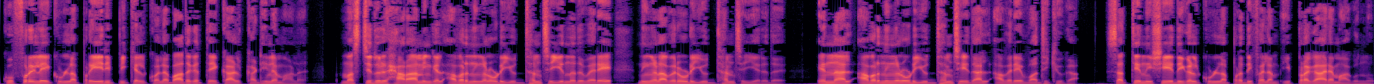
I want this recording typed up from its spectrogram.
കുഫറിലേക്കുള്ള പ്രേരിപ്പിക്കൽ കൊലപാതകത്തേക്കാൾ കഠിനമാണ്. മസ്ജിദുൽ ഹറാമിങ്കൽ അവർ നിങ്ങളോട് യുദ്ധം ചെയ്യുന്നതുവരെ നിങ്ങൾ അവരോട് യുദ്ധം ചെയ്യരുത്. എന്നാൽ അവർ നിങ്ങളോട് യുദ്ധം ചെയ്താൽ അവരെ വധിക്കുക. സത്യനിഷേധികൾക്കുള്ള പ്രതിഫലം ഇപ്രകാരമാകുന്നു.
